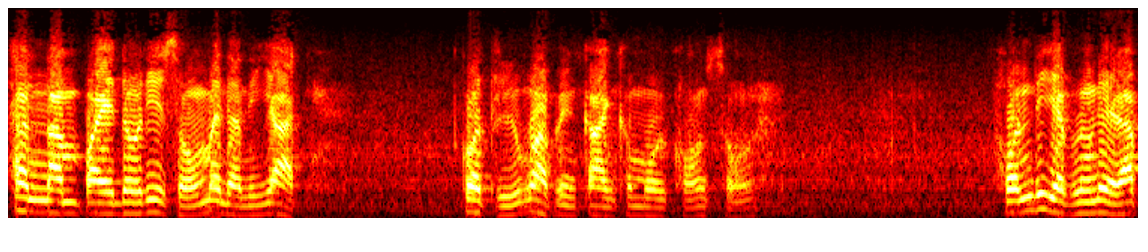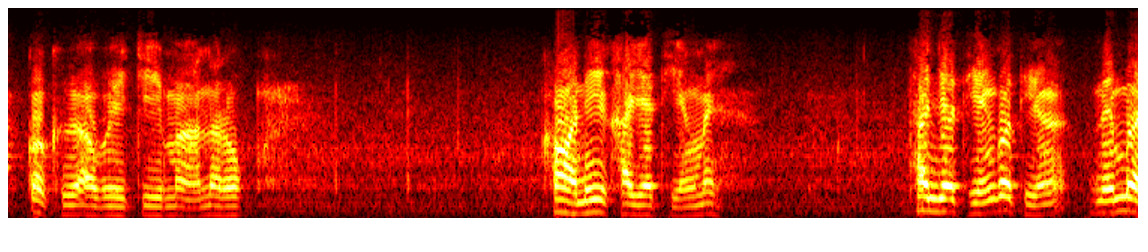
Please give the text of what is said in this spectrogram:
ท่านนำไปโดยที่สงไม่อนุญาต ก็ถือว่าเป็นการขโมยของสงฆ์ผลที่จะพึงได้รับก็คืออเวจีมานรก ข้อนี้ใครจะเถียงไหม ท่านจะเถียงก็เถียง ในเมื่อ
